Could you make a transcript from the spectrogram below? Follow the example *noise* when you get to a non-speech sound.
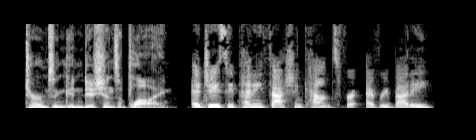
Terms and conditions apply. At JCPenney, fashion counts for everybody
